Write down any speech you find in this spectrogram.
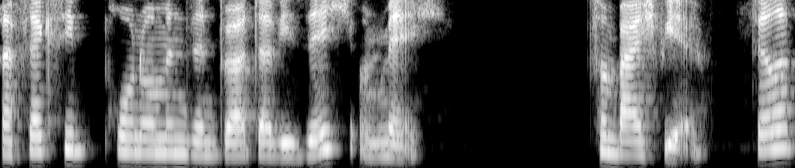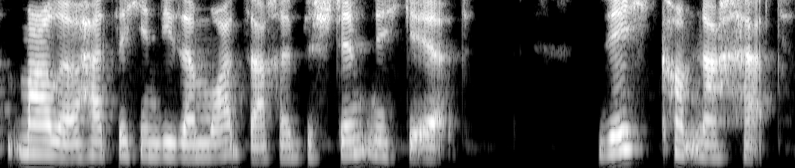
Reflexive Pronomen sind Wörter wie sich und mich. Zum Beispiel, Philip Marlowe hat sich in dieser Mordsache bestimmt nicht geirrt. Sich kommt nach hat.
